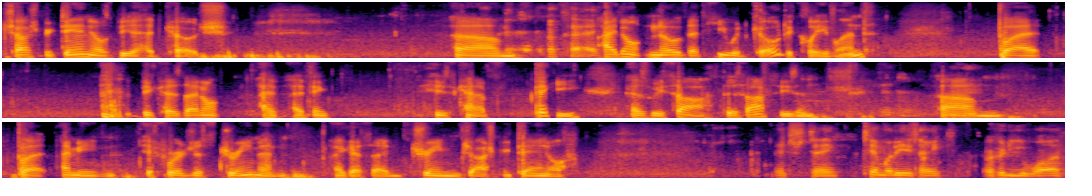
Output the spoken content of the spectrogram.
Josh McDaniels be a head coach. Um, Okay. I don't know that he would go to Cleveland, but because I don't, I, I think he's kind of picky, as we saw this offseason. Um, but I mean, if we're just dreaming, I guess I'd dream Josh McDaniels. Interesting. Tim, what do you think? Or who do you want?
